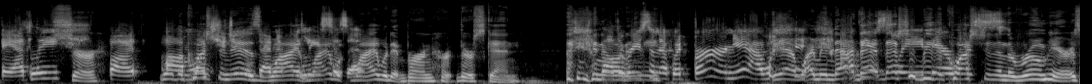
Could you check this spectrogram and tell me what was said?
badly. Sure. But well, the um, question do, is why why why would it burn her, their skin? you know well, the reason I mean? it would burn, yeah. Yeah, well, I mean that, that that should be the question was... in the room here is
